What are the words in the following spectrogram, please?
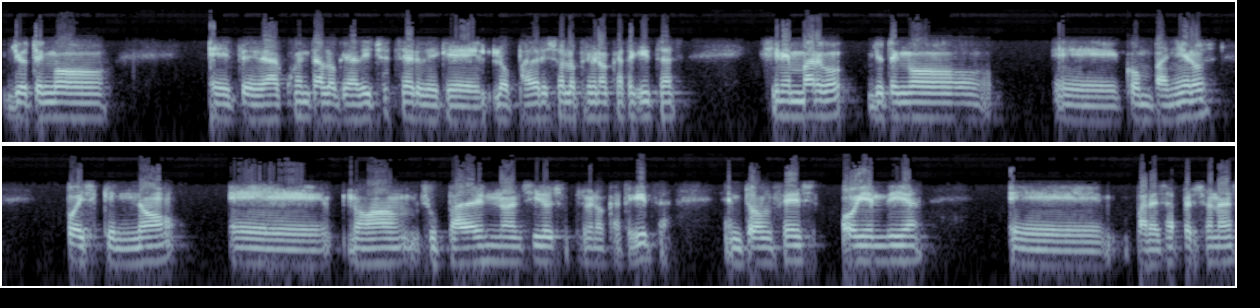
yo tengo, eh, te das cuenta lo que ha dicho Esther, de que los padres son los primeros catequistas. Sin embargo, yo tengo eh, compañeros, pues que no, no sus padres no han sido sus primeros catequistas. Entonces, hoy en día, para esas personas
